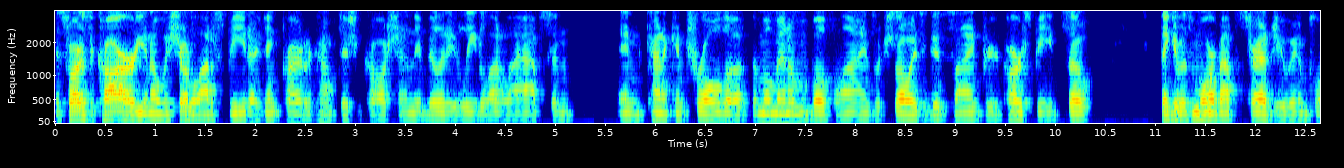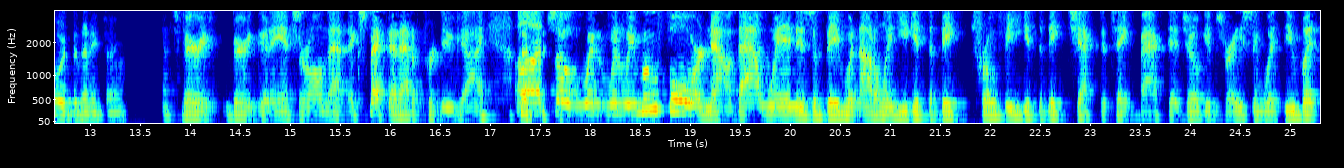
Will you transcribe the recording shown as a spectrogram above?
As far as the car, you know, we showed a lot of speed. I think prior to the competition caution, the ability to lead a lot of laps and and kind of control the the momentum of both lines, which is always a good sign for your car speed. So think it was more about the strategy we employed than anything. That's very, very good answer on that. Expect that out of Purdue guy. Uh, so when when we move forward now, that win is a big win. Not only do you get the big trophy, you get the big check to take back to Joe Gibbs Racing with you, but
